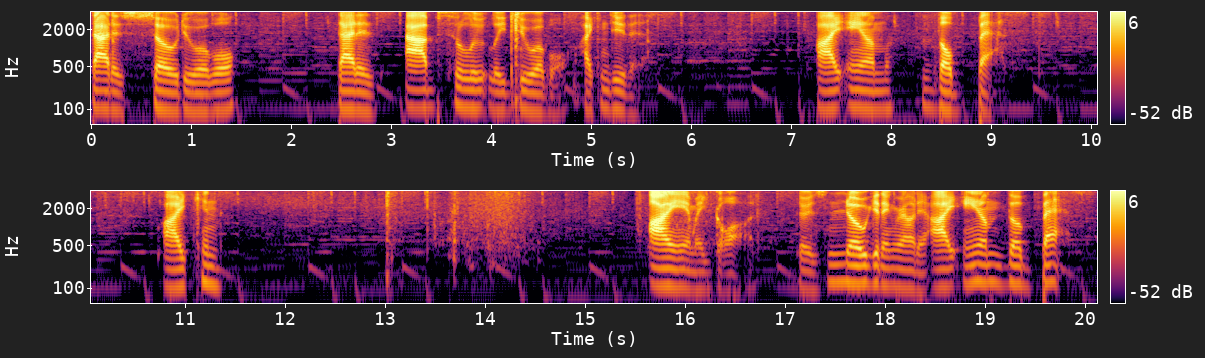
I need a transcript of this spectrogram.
that is so doable. That is absolutely doable. I can do this. I am the best. I can... I am a god. There's no getting around it. I am the best.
